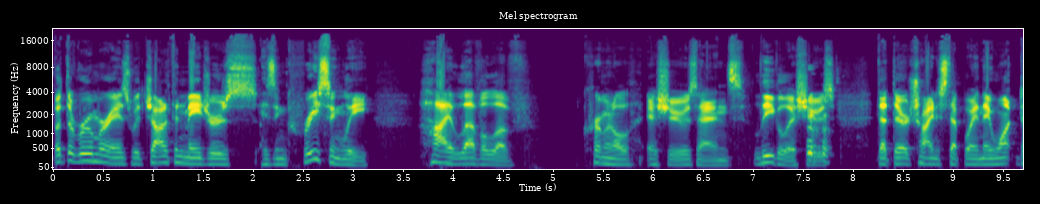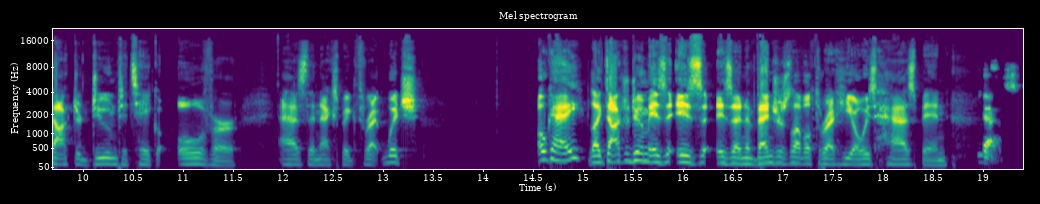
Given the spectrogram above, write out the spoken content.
but the rumor is with Jonathan Majors, his increasingly high level of criminal issues and legal issues, that they're trying to step away and they want Doctor Doom to take over as the next big threat, which okay, like Doctor Doom is is is an Avengers level threat. He always has been. Yes.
